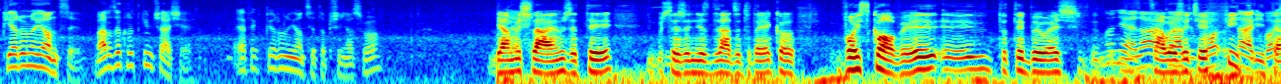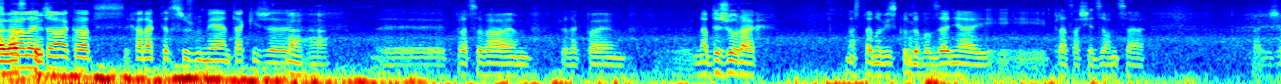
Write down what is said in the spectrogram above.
piorunujący, w bardzo krótkim czasie, efekt piorunujący to przyniosło. No Ja tak. myślałem, że ty, myślę, że nie zdradzę tutaj jako wojskowy, y, to ty byłeś no nie, no całe życie wo- fit tak, i wojsko, teraz ale też... to akurat charakter służby miałem taki, że y, pracowałem, że tak powiem, na dyżurach na stanowisku dowodzenia i, i, i praca siedząca. Także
